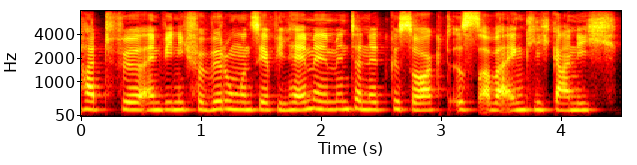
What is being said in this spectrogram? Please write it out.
hat für ein wenig Verwirrung und sehr viel Helme im Internet gesorgt, ist aber eigentlich gar nicht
